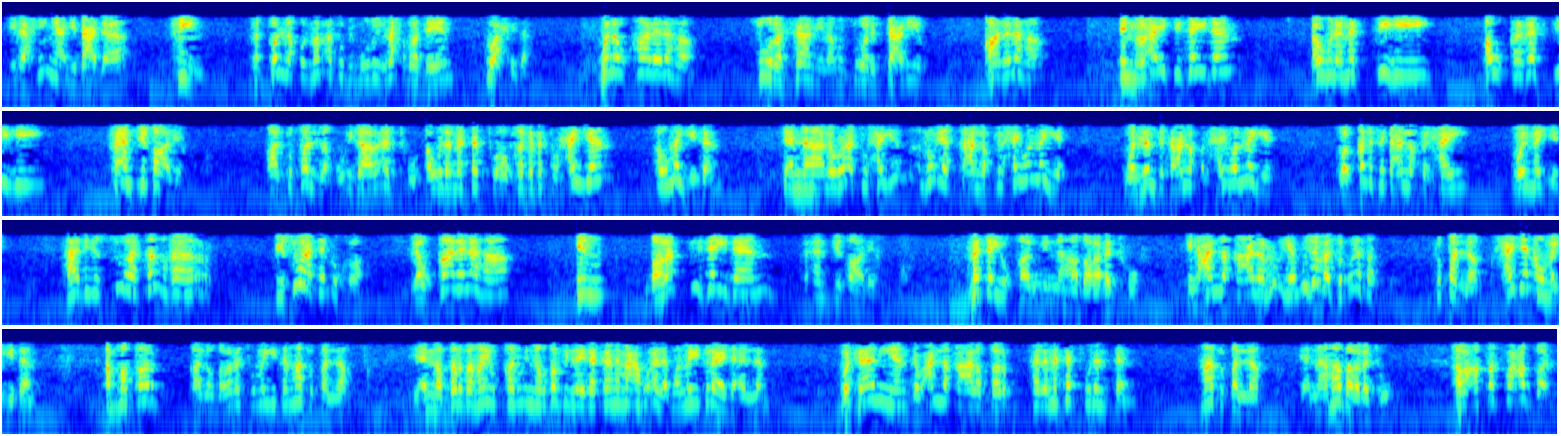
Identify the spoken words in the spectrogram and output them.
إلى حين يعني بعد حين. فتطلق المرأة بمرور لحظة واحدة. ولو قال لها صورة ثامنة من صور التعليق قال لها إن رأيت زيدا أو لمسته أو قذفته فأنت طالق. قال تطلق إذا رأته أو لمسته أو قذفته حيا أو ميتا. لأنها لو رأته حيا الرؤيا تتعلق بالحي والميت واللم تتعلق بالحي والميت والقذف يتعلق بالحي والميت. هذه الصورة تظهر في صورة أخرى. لو قال لها إن ضربت زيدا فأنت طالق. متى يقال إنها ضربته؟ إن علق على الرؤيا مجرد الرؤيا تطلق حيا أو ميتا. أما الضرب قال لو ضربته ميتا ما تطلق. لأن الضرب ما يقال إنه ضرب إلا إذا كان معه ألم والميت لا يتألم. وثانيا لو علق على الضرب فلمسته لمسا ما تطلق لأنها ما ضربته. أو عضته عضا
